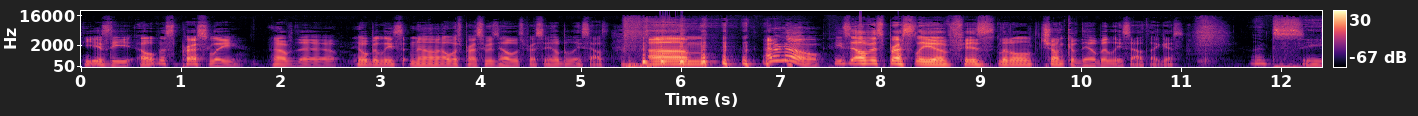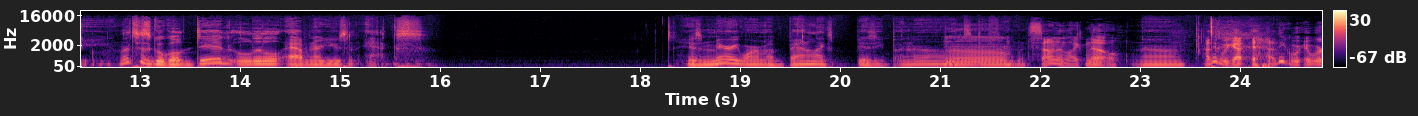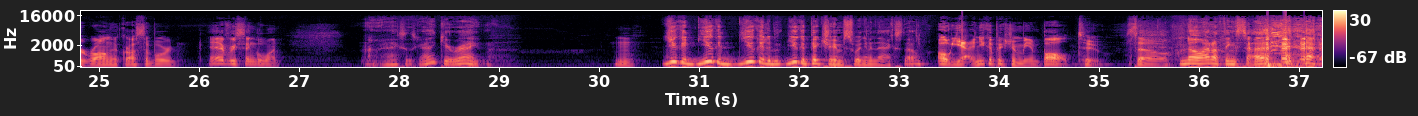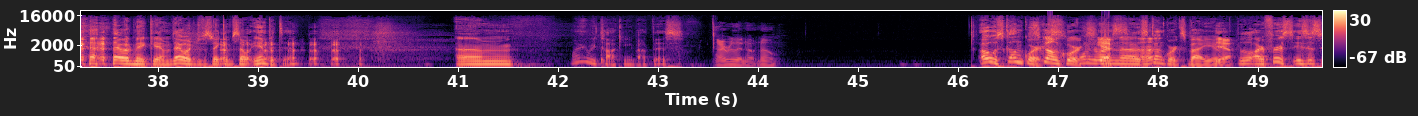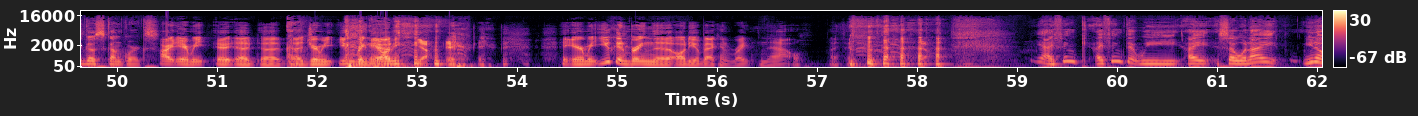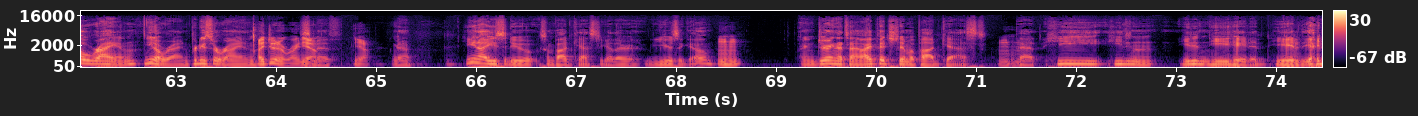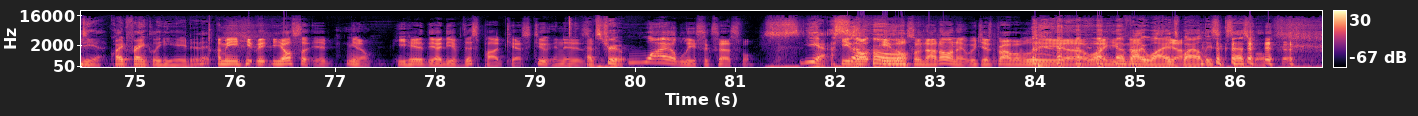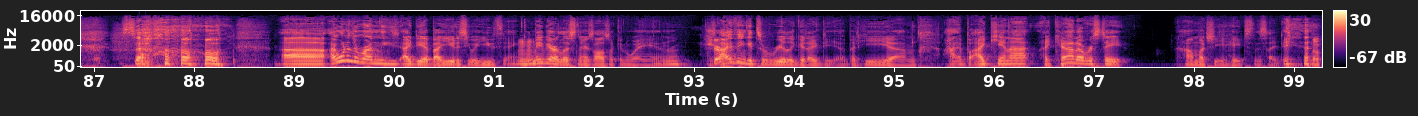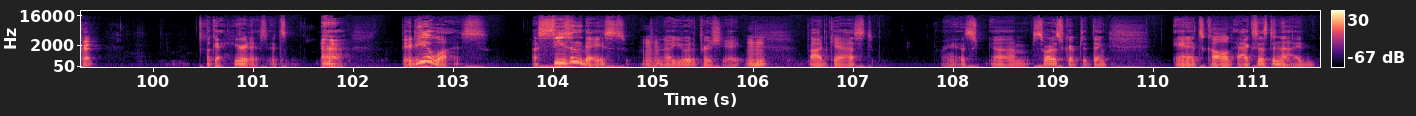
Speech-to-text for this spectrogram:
he is the Elvis Presley of the hillbilly. No, Elvis Presley was Elvis Presley hillbilly South. Um, I don't know. He's Elvis Presley of his little chunk of the hillbilly South, I guess. Let's see. Let's just Google. Did Little Abner use an axe? Is Mary Worm a battle axe busy? But no, it's it sounded like no. no. I think we got. I think we're, we're wrong across the board. Every single one. no axes. I think you're right. Hmm. You could, you could, you could, you could picture him swinging an axe, though. Oh yeah, and you could picture him being bald too. So No, I don't think so. that would make him. That would just make him so impotent. Um, why are we talking about this? I really don't know. Oh, Skunkworks. Skunkworks, I wanted to yes. run uh, Uh-huh. Skunkworks by you. Yeah. Our first is this to go Skunkworks. All right, Jeremy. Uh, uh, uh, uh, Jeremy, you can bring the audio. Yeah. hey, Jeremy, you can bring the audio back in right now. I think. Yeah, I think I think that we I so when I you know Ryan, you know Ryan, producer Ryan. I do know, Ryan Smith. Yeah. yeah. He and I used to do some podcasts together years ago. Mhm. And during that time I pitched him a podcast Mm-hmm. that he he didn't he didn't he hated. He hated the idea. Quite frankly, he hated it. I mean, he, he also, it, you know, he hated the idea of this podcast too, and it is That's true. wildly successful. Yeah. He's so, al- he's also not on it, which is probably uh, why he's probably not, why it's yeah. wildly successful. so uh, I wanted to run the idea by you to see what you think. Maybe our listeners also can weigh in. Mm-hmm. Sure. I think it's a really good idea, but he, um, I, but I cannot, I cannot overstate how much he hates this idea. Okay. okay, here it is. It's the idea was a season based, which I Mm-hmm. know you would appreciate, podcast, right? It's um, sort of scripted thing, and it's called Access Denied.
